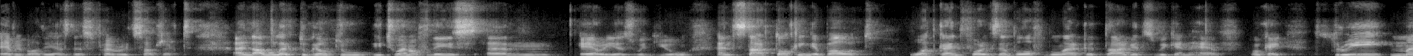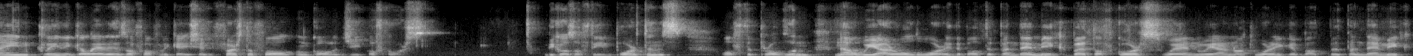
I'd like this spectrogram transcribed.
everybody has this favorite subject. And I would like to go through each one of these um, areas with you and start talking about what kind, for example, of molecular targets we can have. Okay, three main clinical areas of application. First of all, oncology, of course because of the importance of the problem. Now we are all worried about the pandemic, but of course, when we are not worrying about the pandemic,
